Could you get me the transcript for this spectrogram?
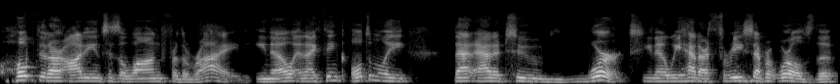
hope that our audience is along for the ride, you know. And I think ultimately that attitude worked. You know, we had our three separate worlds: the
